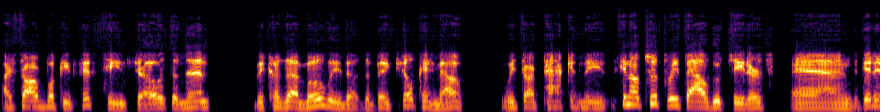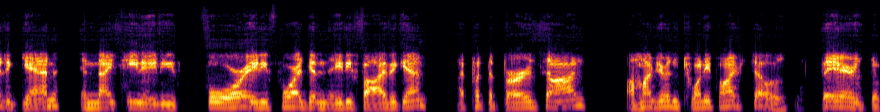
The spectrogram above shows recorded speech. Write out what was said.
I started booking 15 shows. And then because that movie, the, the Big Chill came out, we started packing these, you know, two, 3,000 seaters and did it again in 1984, 84. I did it in 85 again. I put the birds on 125 shows, the fairs, the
